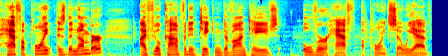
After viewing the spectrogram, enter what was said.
half a point as the number. I feel confident taking Devon Toews over half a point. So we have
